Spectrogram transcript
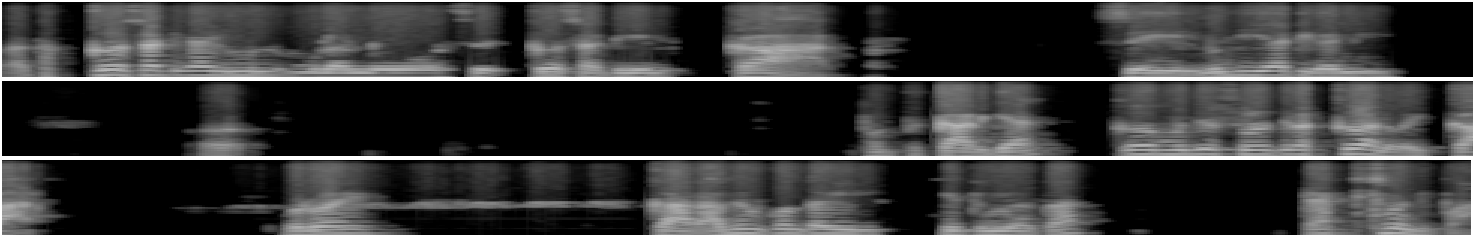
आता क साठी काय येईल मुलांनो? क साठी येईल कार. सेल. म्हणजे या ठिकाणी अं, फक्त कार घ्या. क म्हणजे सुरुवातीला क आलं कार. बरोबर आहे? कार अजून कोणता येईल हे तुम्ही आता प्रॅक्टिसमध्ये पहा.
